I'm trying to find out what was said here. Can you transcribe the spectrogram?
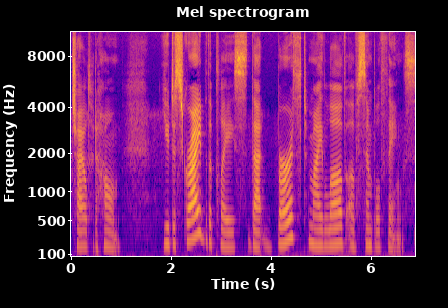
childhood home. You describe the place that birthed my love of simple things.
